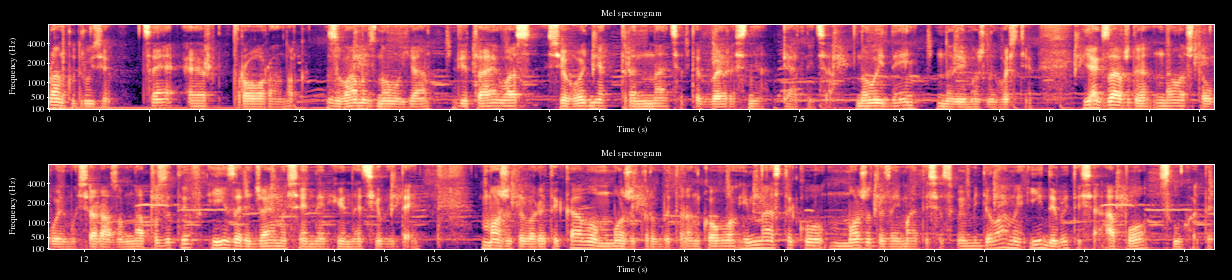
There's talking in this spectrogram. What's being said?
ранку, друзі! Це Р про ранок. З вами знову я. Вітаю вас сьогодні, 13 вересня, п'ятниця. Новий день, нові можливості. Як завжди, налаштовуємося разом на позитив і заряджаємося енергією на цілий день. Можете варити каву, можете робити ранкову гімнастику, можете займатися своїми ділами і дивитися або слухати.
